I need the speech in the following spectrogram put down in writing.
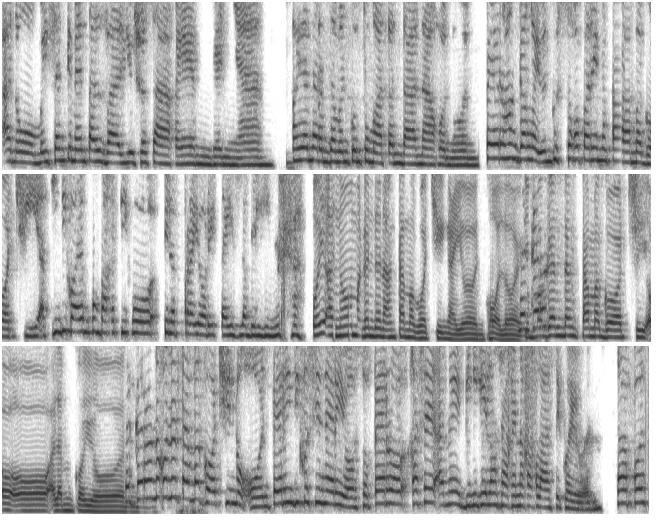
ano, may sentimental value siya sa akin, ganyan. Kaya naramdaman kong tumatanda na ako noon. Pero hanggang ngayon, gusto ko pa rin ng Tamagotchi at hindi ko alam kung bakit di ko pinaprioritize na bilhin siya. Uy, ano, maganda na ang Tamagotchi ngayon. Color. Nag- Yung magandang Tamagotchi, oo, alam ko yun. Nagkaroon ako ng Tamagotchi noon, pero hindi ko sineryoso. Pero kasi ano eh, binigay lang sa akin ng kaklase ko yun. Tapos,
